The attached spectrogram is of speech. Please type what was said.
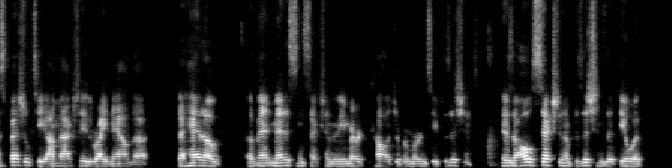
a specialty. I'm actually right now the the head of event medicine section in the american college of emergency physicians. There's a whole section of physicians that deal with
